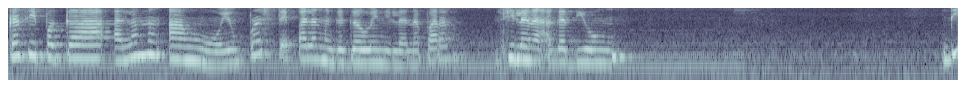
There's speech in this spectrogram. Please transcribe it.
kasi pagka alam ng amo mo, yung first step pa lang nagagawin nila na parang sila na agad yung hindi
